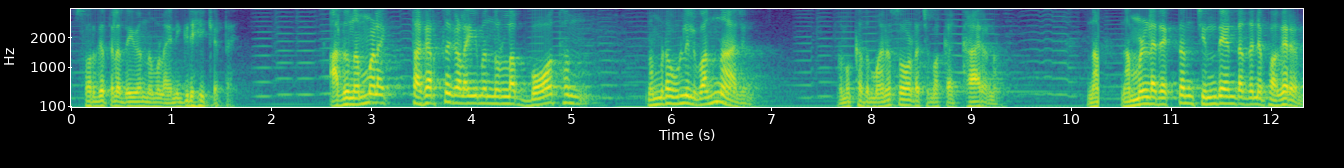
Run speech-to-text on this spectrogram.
സ്വർഗത്തിലെ ദൈവം നമ്മളെ അനുഗ്രഹിക്കട്ടെ. അത് നമ്മളെ തകർത്ത് കളയുമെന്നുള്ള ബോധം നമ്മുടെ ഉള്ളിൽ വന്നാലും നമുക്കത് മനസ്സോടെ ചുമക്കാൻ കാരണം നമ്മളുടെ രക്തം ചിന്തേണ്ടതിന് പകരം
